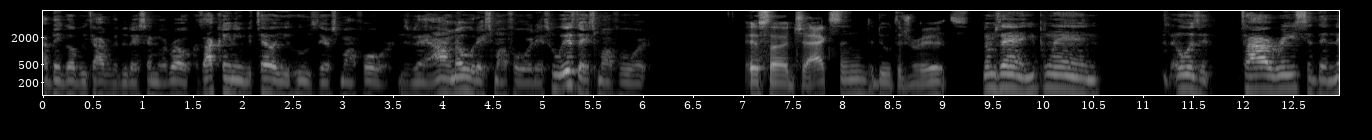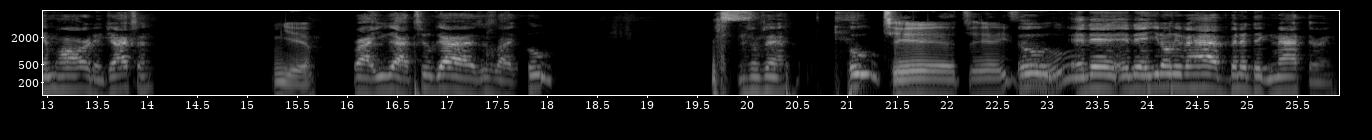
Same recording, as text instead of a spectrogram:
I think Obi Toppin can do that similar role. Because I can't even tell you who's their small forward. You know what I'm saying? I don't know who their small forward is. Who is their small forward? It's uh Jackson to do with the dreads. You know what I'm saying? You playing who was it? Tyrese and then Nembhard and Jackson? Yeah, Right, you got two guys. It's like who? You know what I'm saying? Who? chill, chill. He's Who? And then and then you don't even have Bennedict Mathurin.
